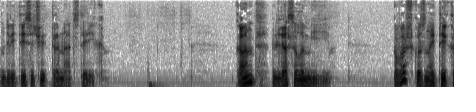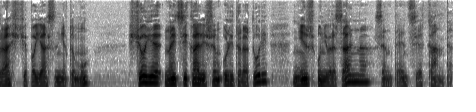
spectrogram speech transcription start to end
2013 рік. Кант для Соломії. Важко знайти краще пояснення тому, що є найцікавішим у літературі, ніж універсальна сентенція Канта.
